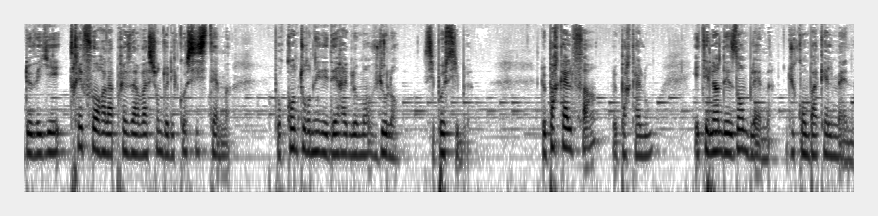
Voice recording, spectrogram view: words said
de veiller très fort à la préservation de l'écosystème pour contourner les dérèglements violents, si possible. Le parc Alpha, le parc à loups, était l'un des emblèmes du combat qu'elle mène.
